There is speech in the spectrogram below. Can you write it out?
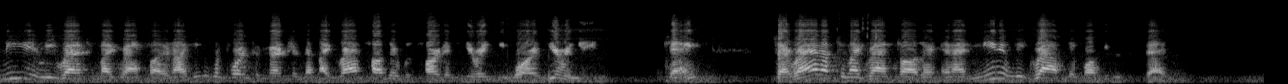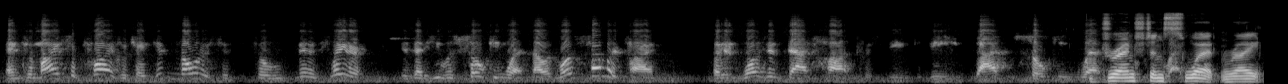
immediately ran to my grandfather. Now, I think it's important to mention that my grandfather was hard of hearing. He wore a hearing aid. Okay? So I ran up to my grandfather and I immediately grabbed him while he was in bed. And to my surprise, which I didn't notice until minutes later, is that he was soaking wet. Now, it was summertime, but it wasn't that hot, be soaking wet. Drenched in sweat, right?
